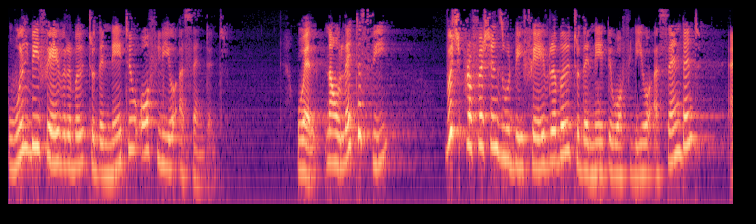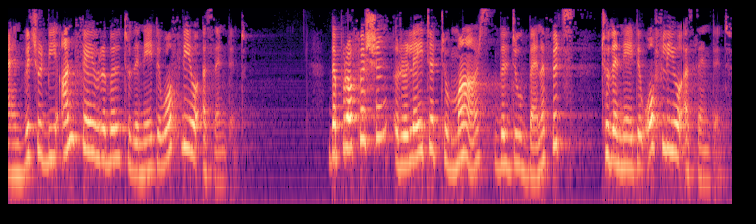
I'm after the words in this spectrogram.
will be favorable to the native of Leo ascendant. Well, now let us see which professions would be favorable to the native of Leo ascendant and which would be unfavorable to the native of Leo ascendant. The profession related to Mars will do benefits to the native of Leo ascendant.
